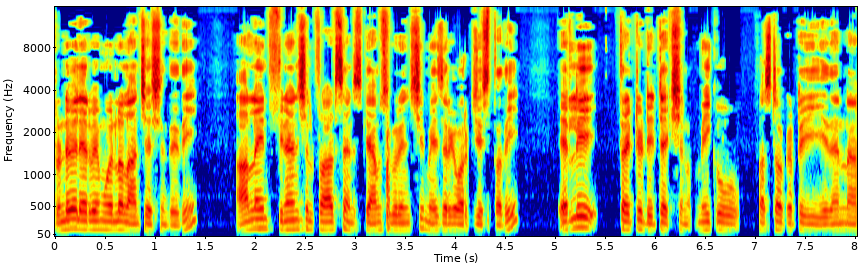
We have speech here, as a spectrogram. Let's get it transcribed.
రెండు వేల ఇరవై మూడులో లాంచ్ చేసింది ఇది. Online financial frauds and scams గురించి మేజర్గా వర్క్ చేస్తుంది. ఎర్లీ థ్రెట్ డిటెక్షన్ మీకు ఫస్ట్ ఒకటి ఏదైనా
